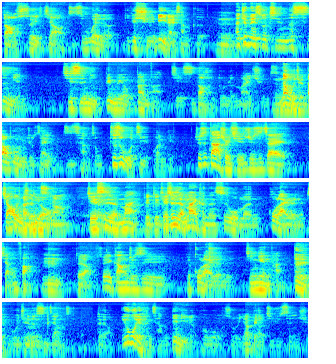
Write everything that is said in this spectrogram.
到、睡觉，只是为了一个学历来上课。嗯，那就变成说，其实那四年，其实你并没有办法结识到很多人脉圈子。嗯、那我觉得倒不如你就在职场中，这是我自己的观点。就是大学其实就是在交朋友、啊、结识人脉。对对，结识人脉可能是我们过来人的讲法。嗯，对啊。所以刚刚就是过来人的经验谈。对，我觉得是这样子。对啊，因为我也很常店里人会问我说，要不要继续升学。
